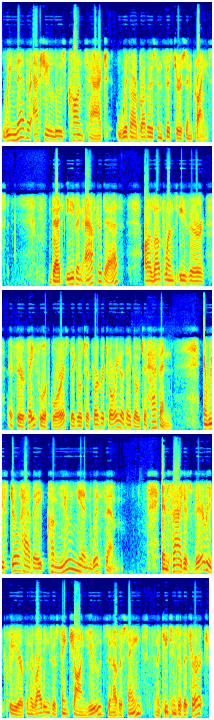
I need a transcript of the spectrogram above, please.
we never actually lose contact with our brothers and sisters in Christ. That even after death, our loved ones either, if they're faithful, of course, they go to purgatory or they go to heaven. And we still have a communion with them. In fact, it's very clear from the writings of St. John Eudes and other saints, from the teachings of the church,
